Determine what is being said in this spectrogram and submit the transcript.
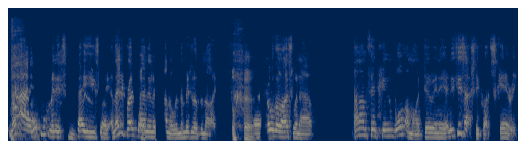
Not hours, not minutes, days late. And then it broke down in a tunnel in the middle of the night. Uh, all the lights went out. And I'm thinking, what am I doing here? And it is actually quite scary.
